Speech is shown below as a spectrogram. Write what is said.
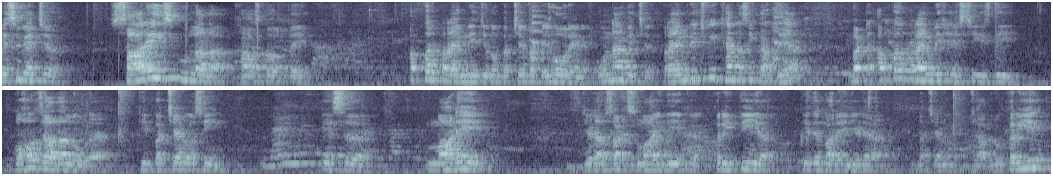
ਇਸ ਵਿੱਚ ਸਾਰੇ ਹੀ ਸਕੂਲਾਂ ਦਾ ਖਾਸ ਤੌਰ ਤੇ ਅੱਪਰ ਪ੍ਰਾਇਮਰੀ ਜਦੋਂ ਬੱਚੇ ਵੱਡੇ ਹੋ ਰਹੇ ਨੇ, ਉਹਨਾਂ ਵਿੱਚ ਪ੍ਰਾਇਮਰੀ 'ਚ ਵੀ ਖੈਰ ਅਸੀਂ ਕਰਦੇ ਹਾਂ ਬਟ ਅੱਪਰ ਪ੍ਰਾਇਮਰੀ 'ਚ ਇਸ ਚੀਜ਼ ਦੀ ਬਹੁਤ ਜ਼ਿਆਦਾ ਲੋੜ ਹੈ ਕਿ ਬੱਚਿਆਂ ਨੂੰ ਅਸੀਂ ਇਸ ਮਾੜੇ ਜਿਹੜਾ ਸਾਡੇ ਸਮਾਜ ਦੀ ਇੱਕ ਕ੍ਰਿਤੀ ਆ, ਇਹਦੇ ਬਾਰੇ ਜਿਹੜਾ ਬੱਚਿਆਂ ਨੂੰ ਜਾਗਰੂਕ ਕਰੀਏ।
